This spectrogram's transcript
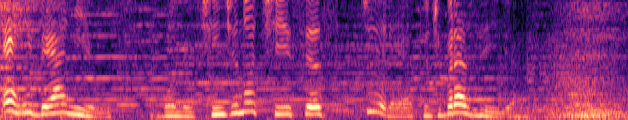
RBA News, Boletim de Notícias, direto de Brasília.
